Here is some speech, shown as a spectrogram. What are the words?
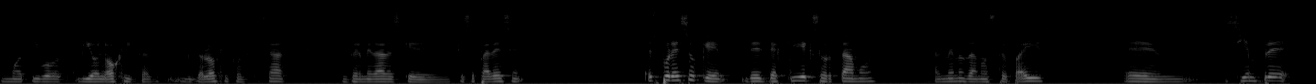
motivos biológicos, biológicos quizás, enfermedades que, que se padecen. Es por eso que desde aquí exhortamos, al menos a nuestro país, eh, siempre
